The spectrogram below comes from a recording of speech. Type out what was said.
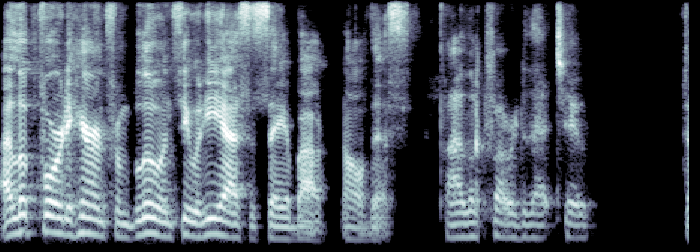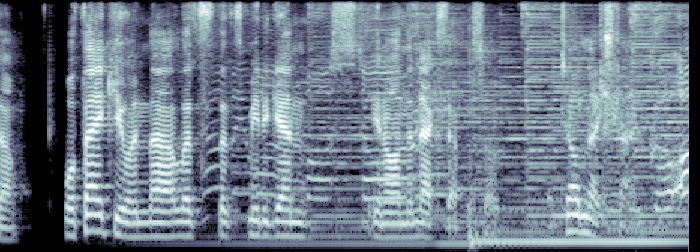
i look forward to hearing from blue and see what he has to say about all this. I look forward to that too. So well, thank you, and uh, let's let's meet again, you know, on the next episode. Until next time.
